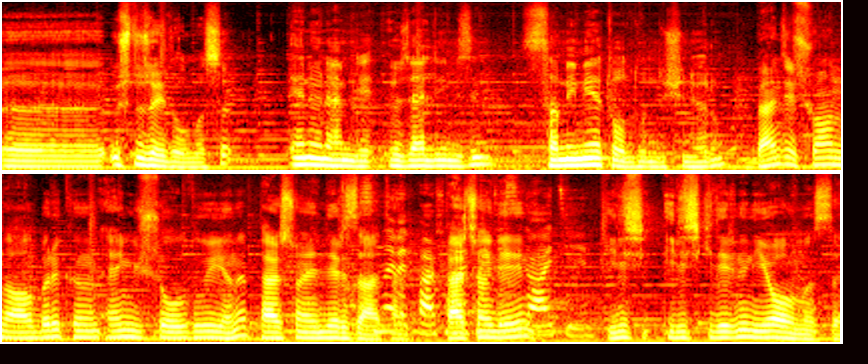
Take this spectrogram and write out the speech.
e, üst düzeyde olması. En önemli özelliğimizin samimiyet olduğunu düşünüyorum. Bence şu anda Albaraka'nın en güçlü olduğu yanı personelleri zaten. Evet, personel Personellerin gayet iyi. iliş- ilişkilerinin iyi olması.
